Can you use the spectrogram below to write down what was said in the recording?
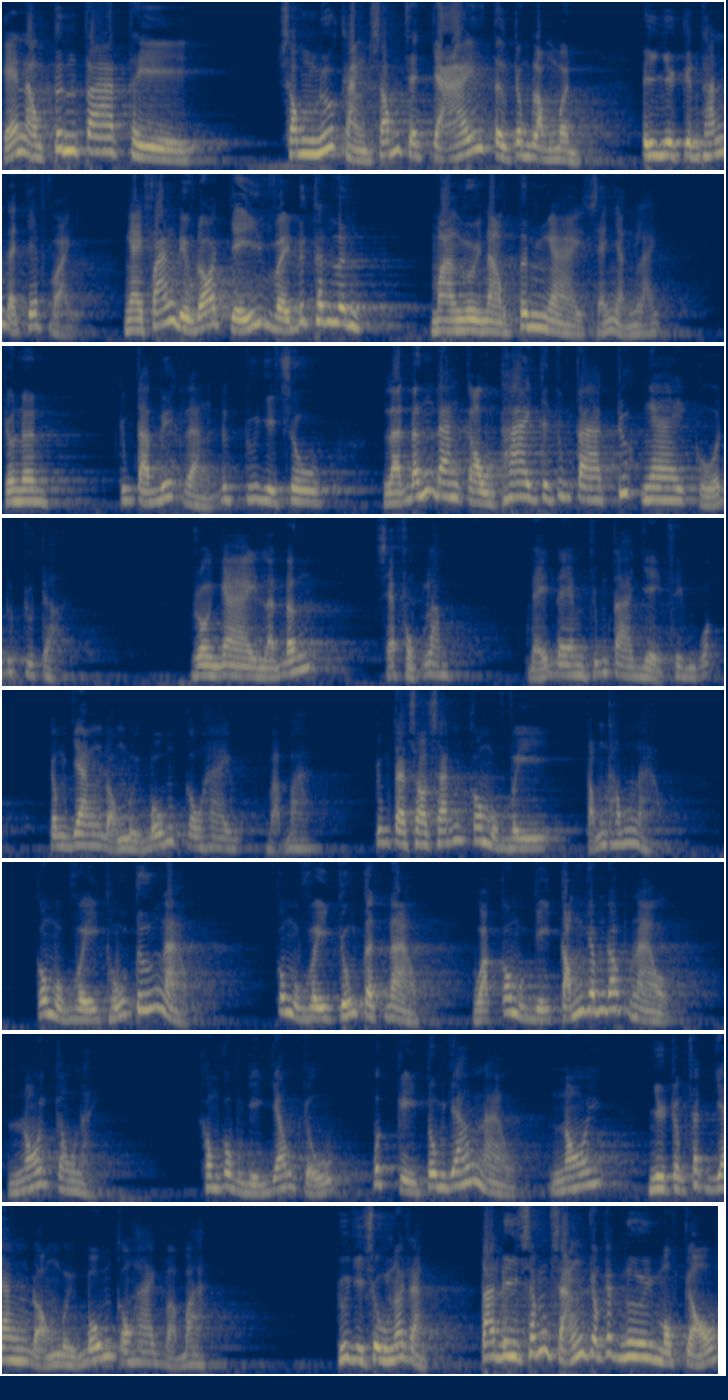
Kẻ nào tin ta thì sông nước hằng sống sẽ chảy từ trong lòng mình Y như Kinh Thánh đã chép vậy Ngài phán điều đó chỉ về Đức Thánh Linh Mà người nào tin Ngài sẽ nhận lấy Cho nên chúng ta biết rằng Đức Chúa Giêsu là đấng đang cầu thai cho chúng ta trước ngai của Đức Chúa Trời. Rồi Ngài là đấng sẽ phục lâm để đem chúng ta về thiên quốc. Trong văn đoạn 14 câu 2 và 3, chúng ta so sánh có một vị tổng thống nào, có một vị thủ tướng nào, có một vị chủ tịch nào hoặc có một vị tổng giám đốc nào nói câu này. Không có một vị giáo chủ bất kỳ tôn giáo nào nói như trong sách Giăng đoạn 14 câu 2 và 3. Chúa Giêsu nói rằng: Ta đi sắm sẵn cho các ngươi một chỗ.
